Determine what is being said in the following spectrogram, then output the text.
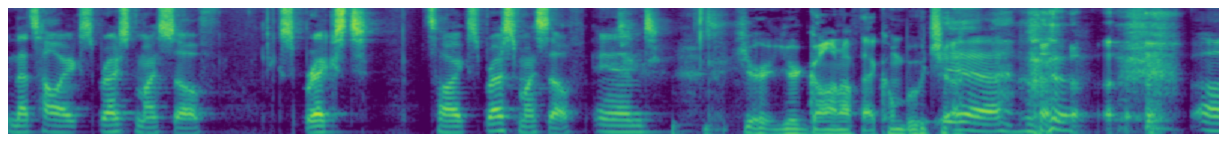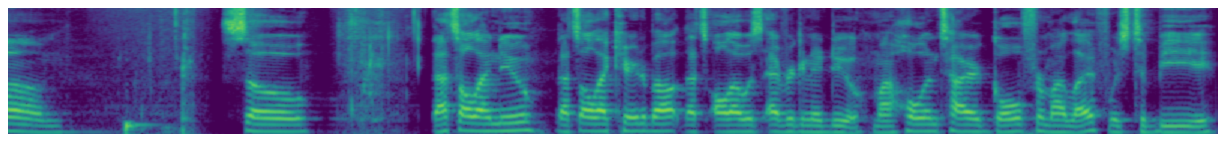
and that's how I expressed myself. Expressed. That's how I expressed myself, and You're you're gone off that kombucha. yeah. um, so that's all I knew. That's all I cared about. That's all I was ever going to do. My whole entire goal for my life was to be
